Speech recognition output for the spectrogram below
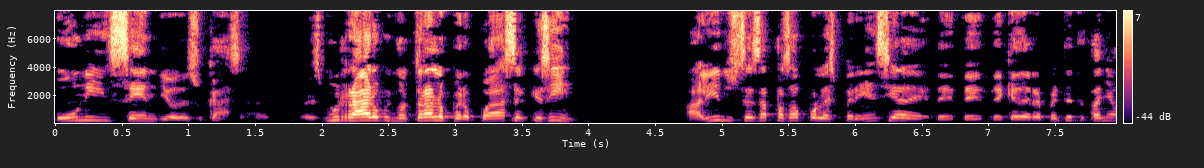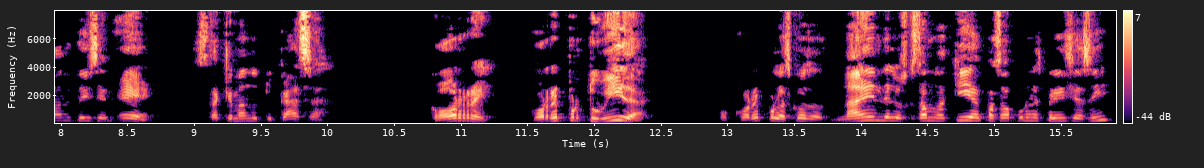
un incendio de su casa? Es muy raro encontrarlo, pero puede ser que sí. ¿Alguien de ustedes ha pasado por la experiencia de, que de repente te están llamando y te dicen, eh, se está quemando tu casa? Corre, corre por tu vida, o corre por las cosas. ¿Nadie de los que estamos aquí ha pasado por una experiencia así?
